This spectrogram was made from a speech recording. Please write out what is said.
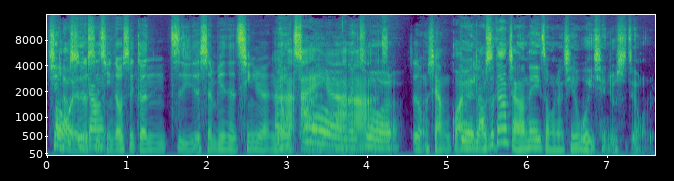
其实后老师刚悔的事情都是跟自己的身边的亲人啊、爱呀、没错这种相关的。对，老师刚刚讲的那一种人，其实我以前就是这种人，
